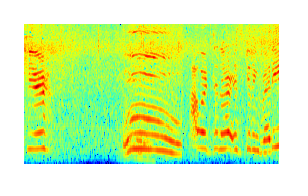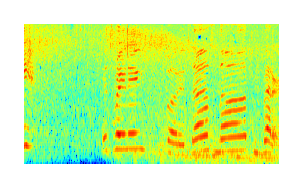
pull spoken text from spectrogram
Here. Ooh! Our dinner is getting ready. It's raining, but it does not matter.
